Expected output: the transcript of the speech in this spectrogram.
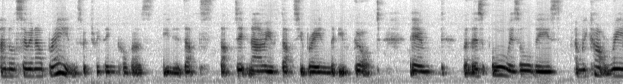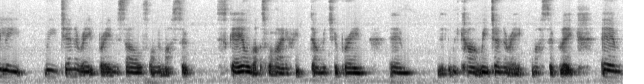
and also in our brains, which we think of as, you know, that's that's it now, you've, that's your brain that you've got. Um, but there's always all these, and we can't really regenerate brain cells on a massive scale. That's why if you damage your brain, um, we can't regenerate massively. Um,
